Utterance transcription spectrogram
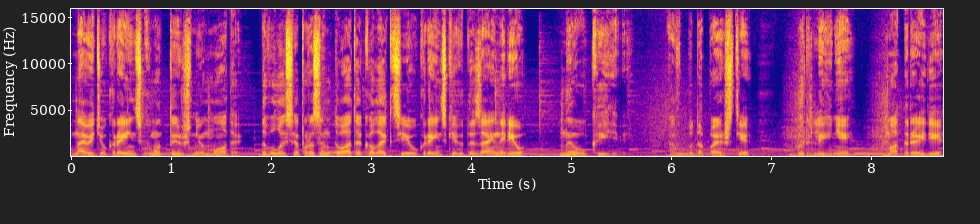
навіть українському тижню моди довелося презентувати колекції українських дизайнерів не у Києві, а в Будапешті, Берліні, Мадриді,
